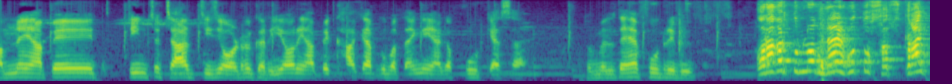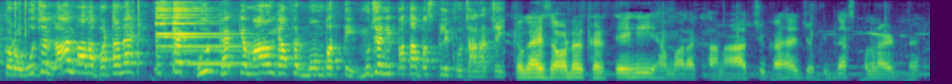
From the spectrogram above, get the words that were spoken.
हमने यहाँ पे तीन से चार चीज़ें ऑर्डर करी है और यहाँ पे खा के आपको बताएँगे यहाँ का फ़ूड कैसा है। तो मिलते हैं फ़ूड रिव्यू पे। और अगर तुम लोग नए हो तो सब्सक्राइब करो। वो जो लाल वाला बटन है उस पर फूट फेंक के मारो या फिर मोमबत्ती। मुझे नहीं पता बस क्लिक हो जाना चाहिए। तो गैस ऑर्डर करते ही हमारा खाना आ चुका है जो कि 10-15 मिनट में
